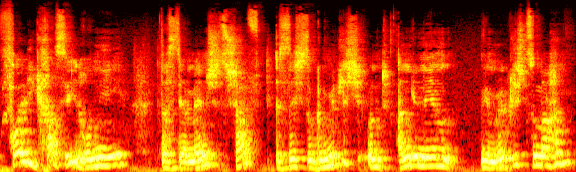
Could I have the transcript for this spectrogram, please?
voll die krasse Ironie, dass der Mensch es schafft, es sich so gemütlich und angenehm wie möglich zu machen.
